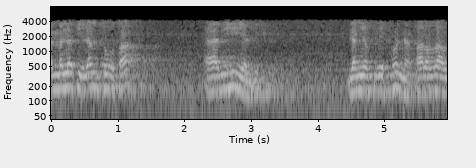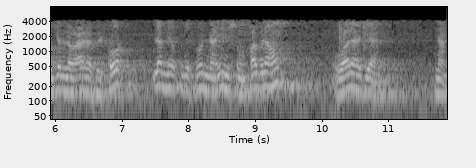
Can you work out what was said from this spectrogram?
أما التي لم توطأ هذه هي البكر. لم يطمثهن قال الله جل وعلا في الحور لم يطمثهن إنس قبلهم ولا جان. نعم.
